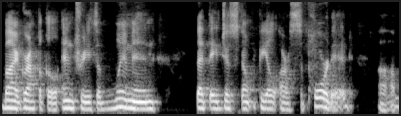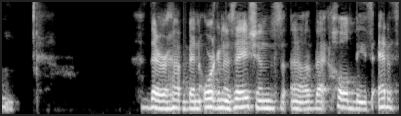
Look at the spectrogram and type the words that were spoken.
biographical entries of women that they just don't feel are supported. Um, there have been organizations uh, that hold these edit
